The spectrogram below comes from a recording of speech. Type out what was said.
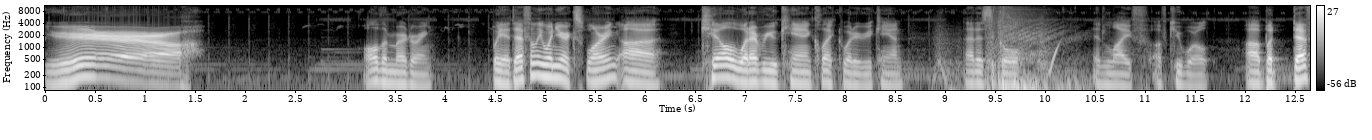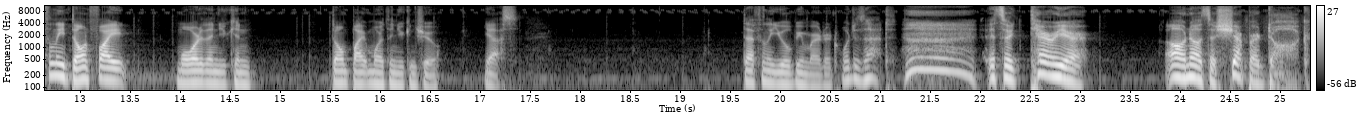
Yeah! All the murdering. But yeah, definitely when you're exploring, uh, kill whatever you can, collect whatever you can. That is the goal in life of Cube World. Uh, but definitely don't fight more than you can. Don't bite more than you can chew. Yes. Definitely you will be murdered. What is that? it's a terrier. Oh no, it's a shepherd dog.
